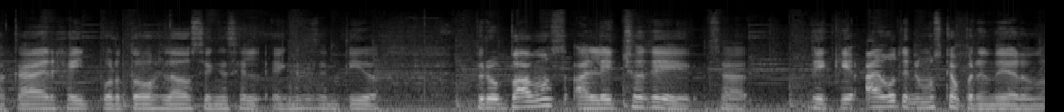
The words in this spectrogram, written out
va a caer hate por todos lados en ese, en ese sentido. Pero vamos al hecho de, o sea, de que algo tenemos que aprender, ¿no?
